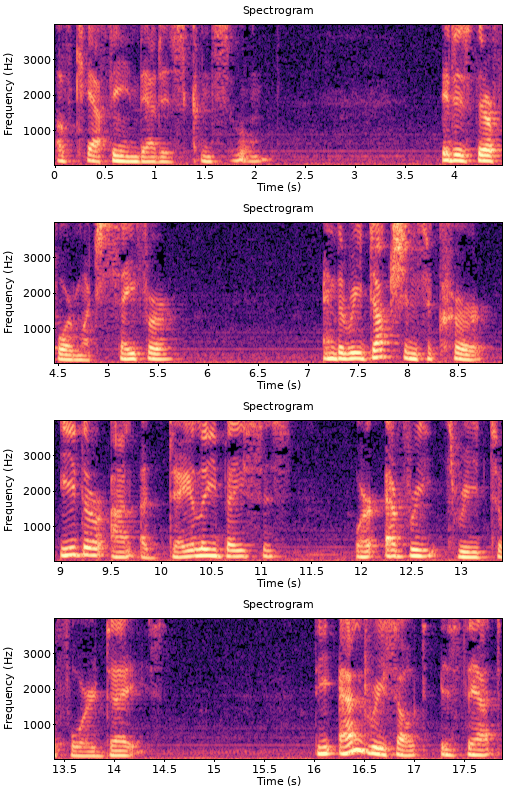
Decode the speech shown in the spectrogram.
of caffeine that is consumed. It is therefore much safer, and the reductions occur either on a daily basis or every three to four days. The end result is that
